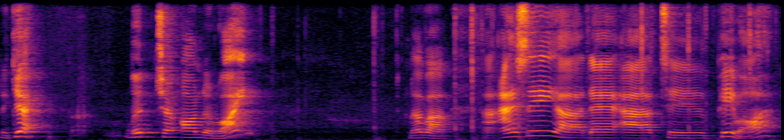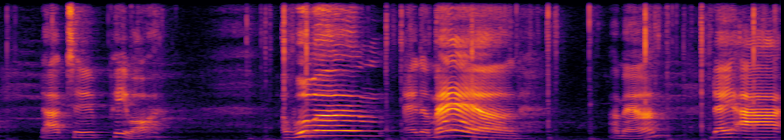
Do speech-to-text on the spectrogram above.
Được chưa? Picture on the right. Nó vào uh, I see uh, there are two people. There are two people. A woman and a man. A man. They are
